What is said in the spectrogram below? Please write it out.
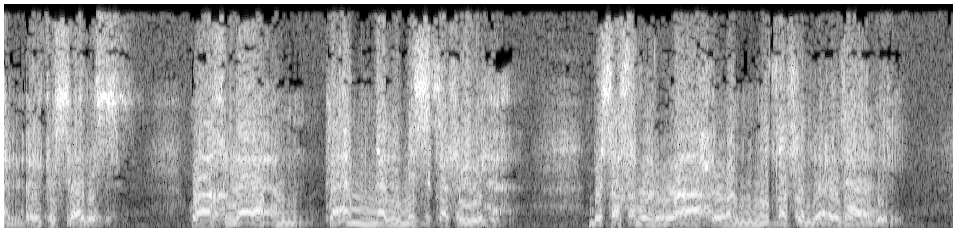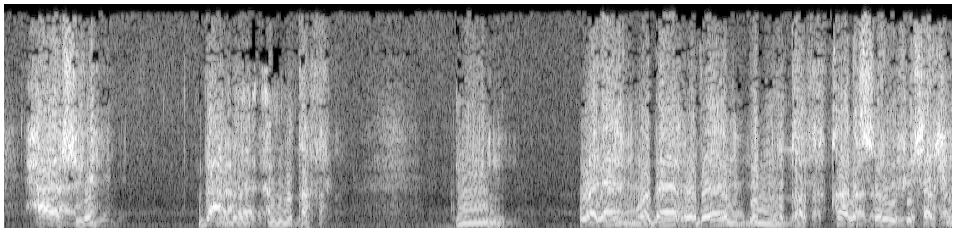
البيت السادس وأخلاق كأن المسك فيها بصفو الراح والنطف العذاب. حاشية بعد النطف ميم ولام وباء ودال بالنطف. قال الصريف في شرحه.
